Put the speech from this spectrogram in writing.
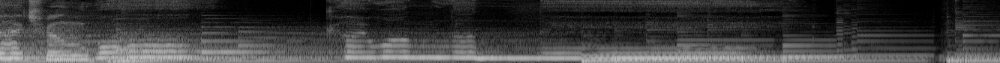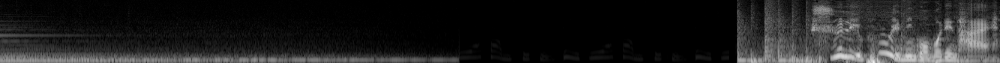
在趁我该忘了你。十里铺人民广播电台，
